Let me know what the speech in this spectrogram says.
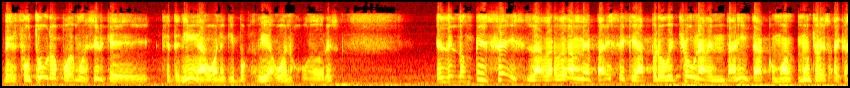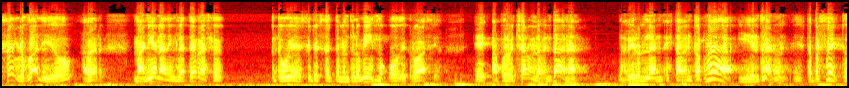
del futuro, podemos decir que, que tenía buen equipo, que había buenos jugadores. El del 2006, la verdad, me parece que aprovechó una ventanita, como muchas veces hay que hacerlo, es válido. A ver, mañana de Inglaterra yo te voy a decir exactamente lo mismo, o de Croacia. Eh, aprovecharon la ventana, la vieron, la, estaba entornada y entraron. Está perfecto,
